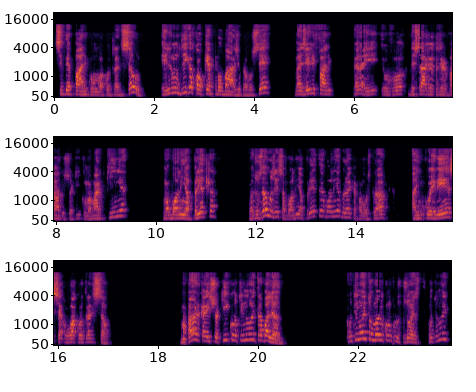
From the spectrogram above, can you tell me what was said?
se depare com uma contradição, ele não diga qualquer bobagem para você, mas ele fale: espera aí, eu vou deixar reservado isso aqui com uma marquinha, uma bolinha preta. Nós usamos isso, a bolinha preta e a bolinha branca, para mostrar a incoerência ou a contradição. Marca isso aqui e continue trabalhando. Continue tomando conclusões, continue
